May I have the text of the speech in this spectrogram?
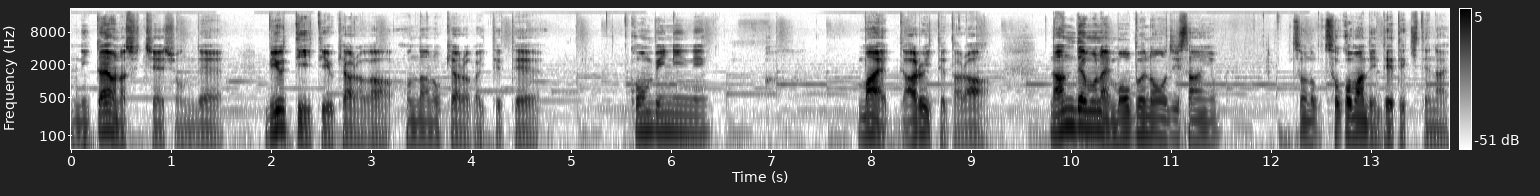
似たようなシチュエーションでビューティーっていうキャラが女のキャラがいててコンビニに前歩いてたら何でもないモブのおじさんよ。そのそこまでに出てきてない。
